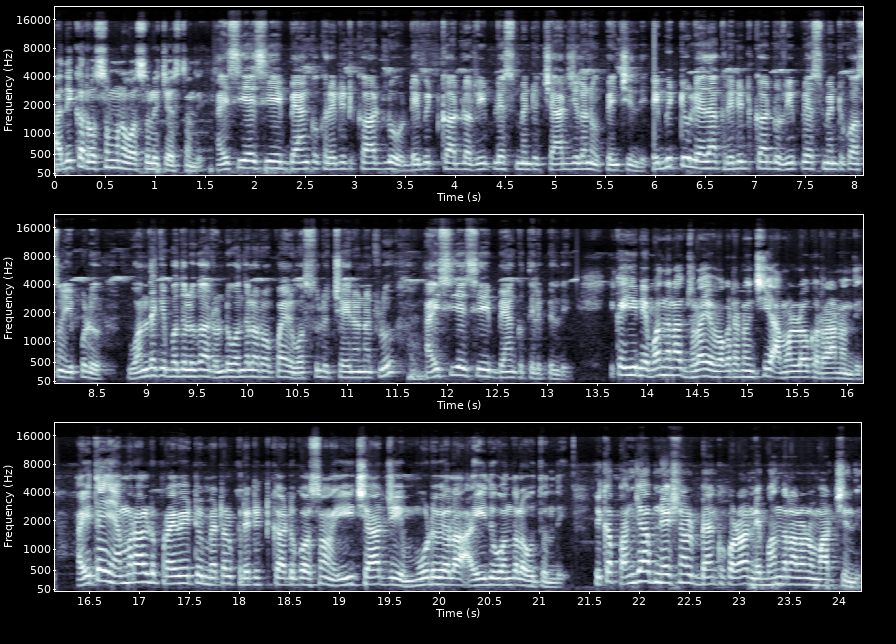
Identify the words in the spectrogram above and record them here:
అధిక రుసుమును వసూలు చేస్తుంది. ఐసిఐసిఐ బ్యాంకు క్రెడిట్ కార్డులు డెబిట్ కార్డుల రీప్లేస్మెంట్ ఛార్జీలను పెంచింది. డెబిట్ లేదా క్రెడిట్ కార్డు రీప్లేస్మెంట్ కోసం ఇప్పుడు వందకి బదులుగా రెండు వందల రూపాయలు వసూలు చేయనున్నట్లు ఐసిఐసిఐ బ్యాంకు తెలిపింది. ఇక ఈ నిబంధన జూలై ఒకటి నుంచి అమల్లోకి రానుంది. అయితే emerald private metal credit card కోసం ఈ ఛార్జీ మూడు వేల ఐదు వందలు అవుతుంది. ఇక పంజాబ్ నేషనల్ బ్యాంకు కూడా నిబంధనలను మార్చింది.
